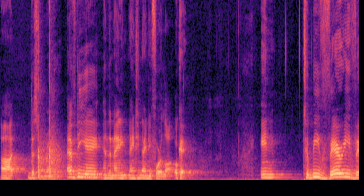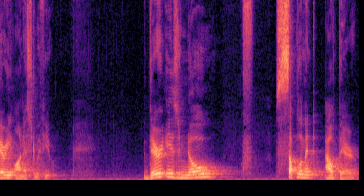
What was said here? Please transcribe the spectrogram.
Uh, this one right here, FDA and the 90, 1994 law. Okay. In to be very, very honest with you, there is no supplement out there,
